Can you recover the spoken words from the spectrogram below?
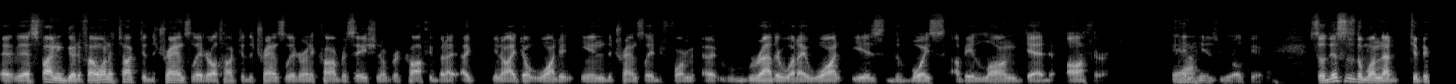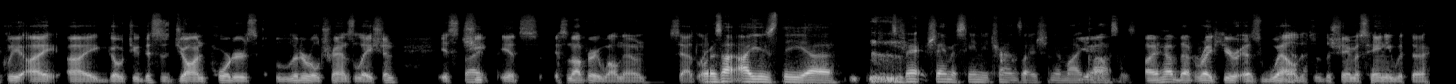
Uh, that's fine and good. If I want to talk to the translator, I'll talk to the translator in a conversation over coffee. But I, I you know, I don't want it in the translated form. Uh, rather, what I want is the voice of a long dead author yeah. and his worldview. So this is the one that typically I I go to. This is John Porter's literal translation It's Right. cheap. It's it's not very well known, sadly. Whereas I, I use the uh, Seamus Heaney translation in my Yeah. classes. I have that right here as well. Yeah. This is the Seamus Heaney with the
